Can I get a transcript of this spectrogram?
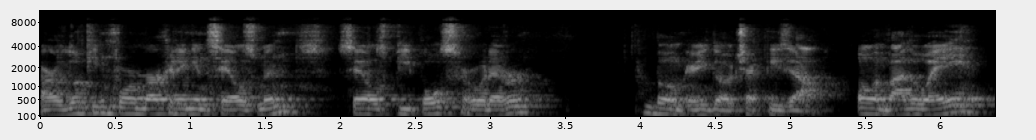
are looking for marketing and salesmen, salespeoples, or whatever. Boom, here you go. Check these out. Oh, and by the way,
